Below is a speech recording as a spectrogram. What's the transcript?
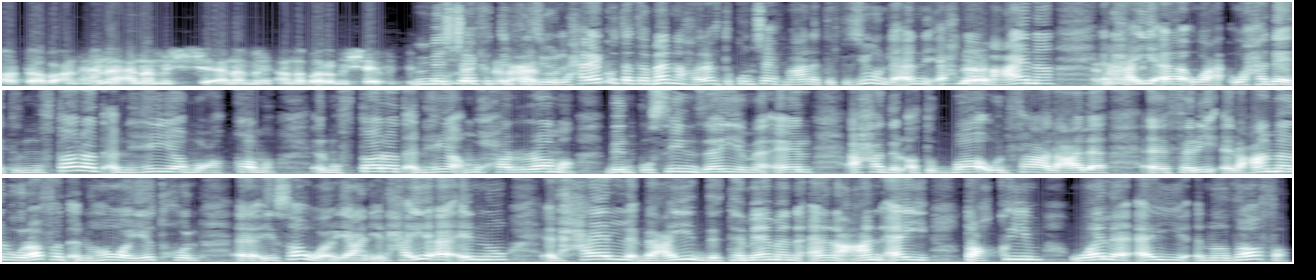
آه طبعا. أنا أنا مش أنا م- أنا بره مش شايف التلفزيون مش شايف التلفزيون. الحقيقة كنت أتمنى حضرتك تكون شايف معانا التلفزيون لأن إحنا لا، معانا الحقيقة وحدات. المفترض إن هي معقمة. المفترض إن هي محرمة بين قوسين زي ما قال أحد الأطباء وانفعل على آه، فريق العمل ورفض إن هو يدخل آه، يصور. يعني الحقيقة إنه الحال بعيد تماما عن- أي تعقيم ولا أي نظافة.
